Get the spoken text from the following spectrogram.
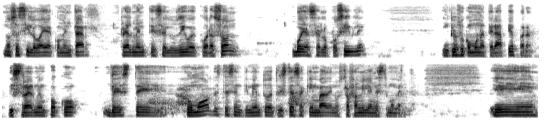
No sé si lo vaya a comentar. Realmente se los digo de corazón. Voy a hacer lo posible, incluso como una terapia para distraerme un poco de este humor, de este sentimiento de tristeza que invade nuestra familia en este momento. Eh,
